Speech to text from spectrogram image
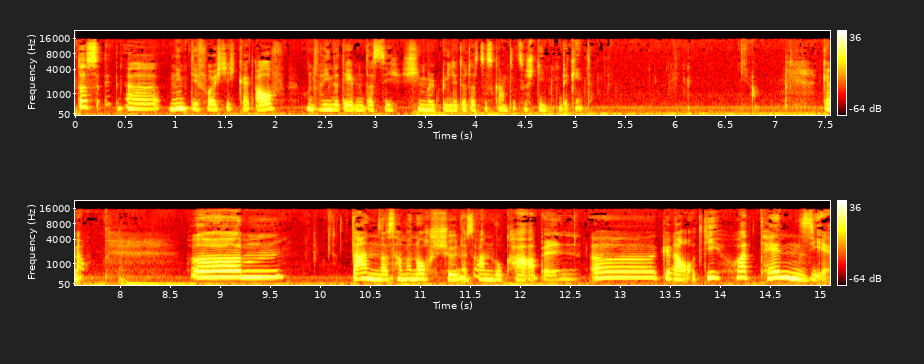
Das äh, nimmt die Feuchtigkeit auf und verhindert eben, dass sich Schimmel bildet oder dass das Ganze zu stinken beginnt. Ja, genau. Ähm, dann, was haben wir noch Schönes an Vokabeln? Äh, genau, die Hortensie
